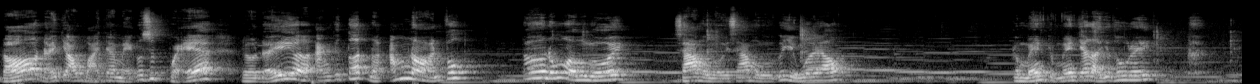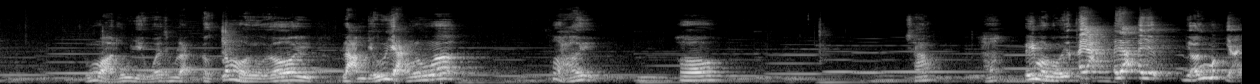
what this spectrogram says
Đó để cho ông bà cha mẹ có sức khỏe Rồi để ờ, ăn cái Tết là ấm no hạnh phúc. Đó đúng rồi mọi người. Sao mọi người sao mọi người có về quê không? Comment comment trả lời cho Thu đi đúng rồi thu về quê thu làm cực lắm mọi người ơi. Làm dữ dằn luôn á. Rồi ờ sao? Hả? Ý mọi người ấy da ấy da ấy da giỡn mất dạy.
